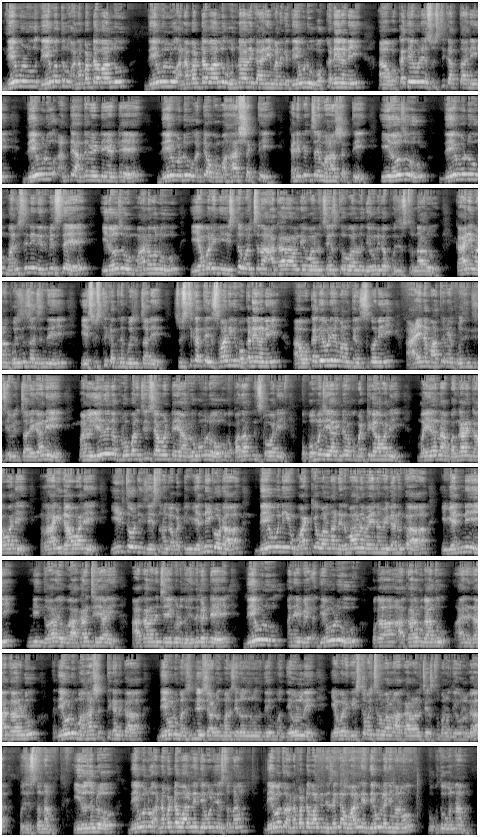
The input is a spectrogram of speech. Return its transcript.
దేవుడు దేవతలు అనబడ్డ వాళ్ళు దేవుళ్ళు అనబడ్డ వాళ్ళు ఉన్నారు కానీ మనకి దేవుడు ఒక్కడేనని ఆ ఒక్క దేవుడే సృష్టికర్త అని దేవుడు అంటే అర్థం ఏంటి అంటే దేవుడు అంటే ఒక మహాశక్తి కనిపించని మహాశక్తి. ఈరోజు దేవుడు మనిషిని నిర్మిస్తే ఈరోజు మానవులు ఎవరికి ఇష్టం వచ్చిన ఆకారాలని వాళ్ళు చేస్తూ వాళ్ళు దేవునిగా పూజిస్తున్నారు. కానీ మనం పూజించాల్సింది ఈ సృష్టికర్తని పూజించాలి. సృష్టికర్త విశ్వానికి ఒక్కడేనని ఆ ఒక్క దేవుడే మనం తెలుసుకొని ఆయన మాత్రమే పూజించి సేవించాలి. కానీ మనం ఏదైనా రూపాన్ని చేసామంటే ఆ రూపంలో ఒక పదార్థం తీసుకోవాలి. ఒక బొమ్మ చేయాలంటే ఒక మట్టి కావాలి. ఏదన్నా బంగారం కావాలి రాగి కావాలి వీటితోటి చేస్తున్నాం కాబట్టి ఇవన్నీ కూడా దేవుని వాక్య వలన నిర్మాణమైనవి కనుక ఇవన్నీ నీ ద్వారా ఆకారం చేయాలి. ఆకారాన్ని చేయకూడదు. ఎందుకంటే దేవుడు అనే దేవుడు ఒక ఆకారం కాదు. ఆయన నిరాకారుడు. దేవుడు మహాశక్తి కనుక దేవుడు మనిషిని చేశాడు. మనిషి రోజులు రోజు దేవుని ఎవరికి ఇష్టం వచ్చిన వాళ్ళని ఆకారాలు చేస్తూ మనం దేవుళ్ళుగా పూజిస్తున్నాం. ఈ రోజుల్లో దేవుళ్ళు అన్నబడ్డ వాళ్ళనే దేవుళ్ళు చేస్తున్నాం. దేవతలు అన్నబడ్డ వాళ్ళని నిజంగా వాళ్ళని దేవుళ్ళని మనం మొక్కుతూ ఉన్నాం.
